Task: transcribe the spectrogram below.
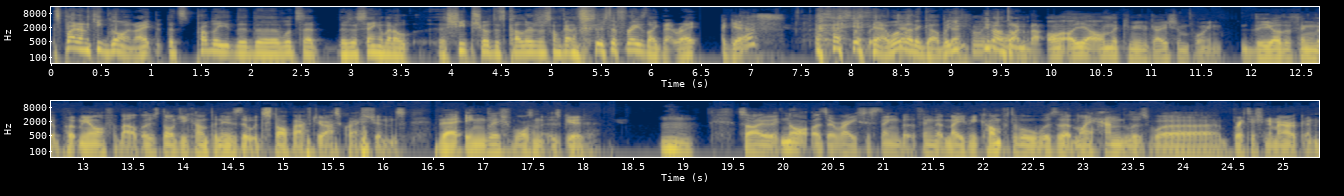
It's probably going to keep going, right? That's probably the the what's that? There's a saying about a, a sheep shows its colors or some kind of. There's a phrase like that, right? I guess. yeah, yeah, we'll let it go. But you, you, know what I'm talking about. On, oh, yeah, on the communication point, the other thing that put me off about those dodgy companies that would stop after you ask questions, their English wasn't as good. Mm-hmm. So, not as a racist thing, but the thing that made me comfortable was that my handlers were British and American.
